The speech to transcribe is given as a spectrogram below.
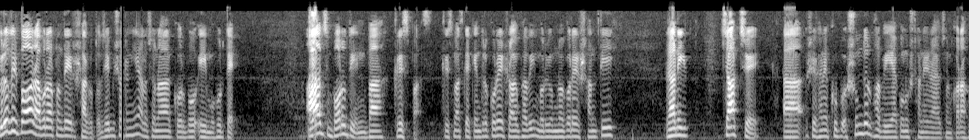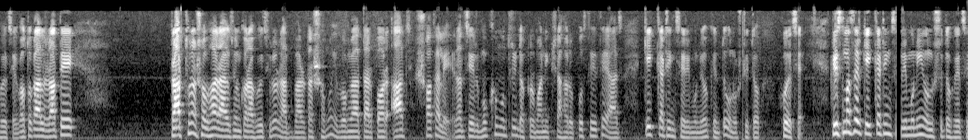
বিরতির পর আবার আপনাদের স্বাগত। যে বিষয়টা নিয়ে আলোচনা করব এই মুহূর্তে। আজ বড়দিন বা ক্রিসমাস। ক্রিসমাসকে কেন্দ্র করে স্বাভাবিকভাবেই মরিয়মনগরের শান্তি রানী চার্চে সেখানে খুব সুন্দরভাবে এক অনুষ্ঠানের আয়োজন করা হয়েছে। গতকাল রাতে প্রার্থনা সভার আয়োজন করা হয়েছিল রাত বারোটার সময় এবং তারপর আজ সকালে রাজ্যের মুখ্যমন্ত্রী ডক্টর মানিক সাহার উপস্থিতিতে আজ কেক কাটিং সেরিমনিও কিন্তু অনুষ্ঠিত হয়েছে। ক্রিসমাসের কেক কাটিং সেরিমনি অনুষ্ঠিত হয়েছে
